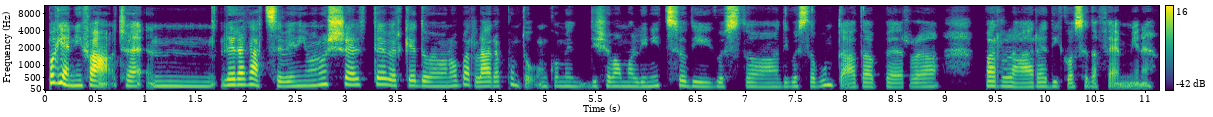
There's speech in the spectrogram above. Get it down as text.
pochi anni fa, cioè, mh, le ragazze venivano scelte perché dovevano parlare, appunto, come dicevamo all'inizio di questa, di questa puntata, per parlare di cose da femmine.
